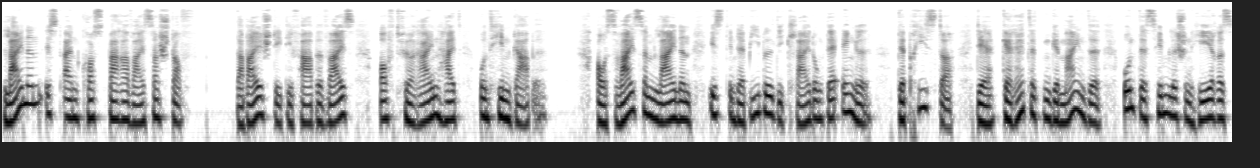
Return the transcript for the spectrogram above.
Leinen ist ein kostbarer weißer Stoff. Dabei steht die Farbe weiß oft für Reinheit und Hingabe. Aus weißem Leinen ist in der Bibel die Kleidung der Engel, der Priester, der geretteten Gemeinde und des himmlischen Heeres,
